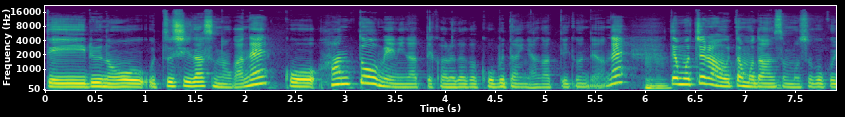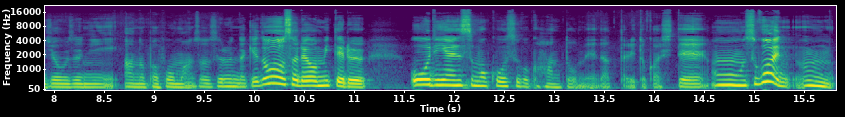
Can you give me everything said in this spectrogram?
ているのを映し出すのがねこう半透明になって体がこう舞台に上がっていくんだよね。でもちろん歌もダンスもすごく上手にあのパフォーマンスをするんだけどそれを見てるオーディエンスもこうすごく半透明だったりとかして、うん、すごい、うん、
